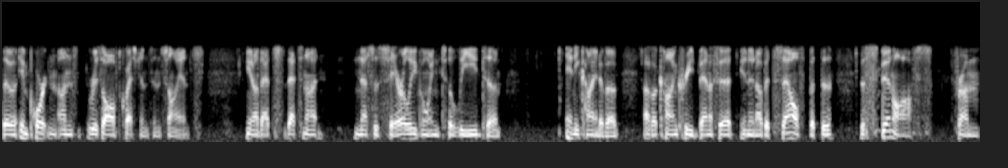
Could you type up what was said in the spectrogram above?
the important unresolved questions in science. You know, that's that's not necessarily going to lead to any kind of a of a concrete benefit in and of itself, but the the spin-offs from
